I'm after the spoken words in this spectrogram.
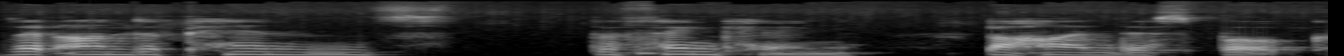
that underpins the thinking behind this book.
